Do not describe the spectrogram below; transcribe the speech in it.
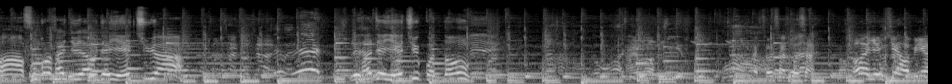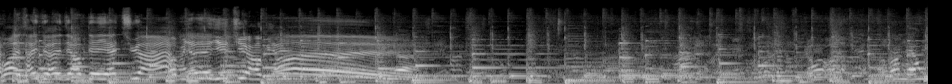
哇，富哥睇住有隻野豬啊！你睇隻野豬掘到，早晨，早晨。好，野豬後邊啊！喂，睇住有有隻野豬啊！後邊有隻野豬啊！後邊我兩蚊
